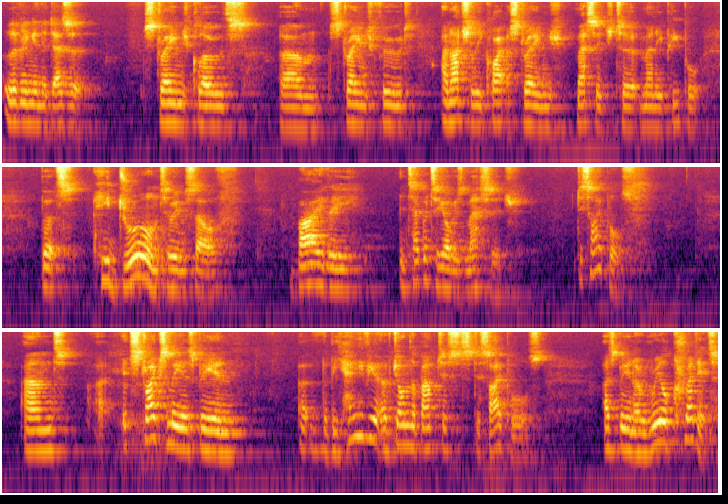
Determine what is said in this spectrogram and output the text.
living in the desert, strange clothes, um, strange food, and actually quite a strange message to many people. But he'd drawn to himself by the integrity of his message, disciples. And uh, it strikes me as being uh, the behaviour of John the Baptist's disciples as being a real credit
